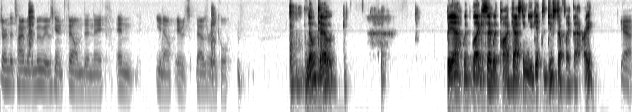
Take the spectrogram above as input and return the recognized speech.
during the time when the movie was getting filmed, and they and you know it was that was really cool. No doubt. But yeah, with like I said, with podcasting, you get to do stuff like that, right? Yeah,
